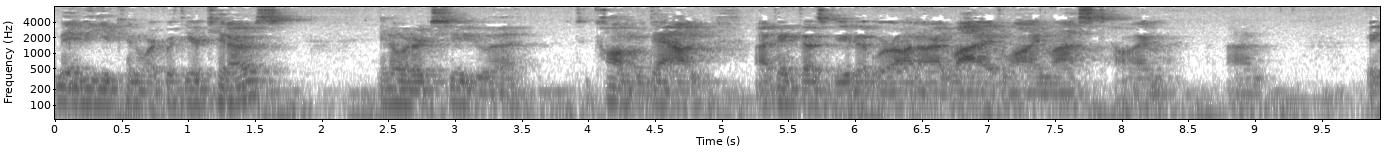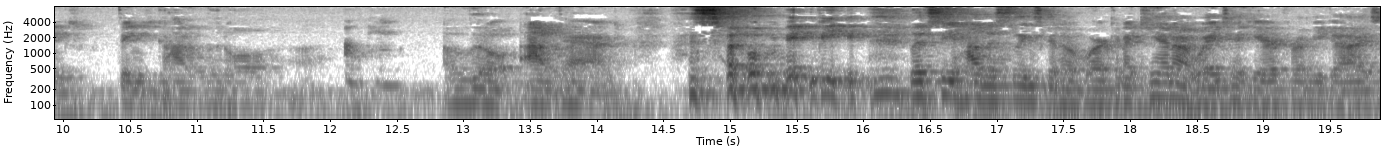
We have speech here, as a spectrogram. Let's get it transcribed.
maybe you can work with your kiddos in order to, uh, to calm them down. I think those of you that were on our live line last time, um, things things got a little uh, Okay. a little out of hand. So maybe let's see how this thing's gonna work. And I cannot wait to hear from you guys.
